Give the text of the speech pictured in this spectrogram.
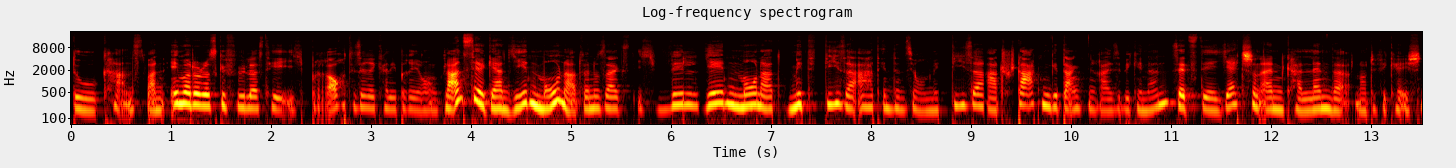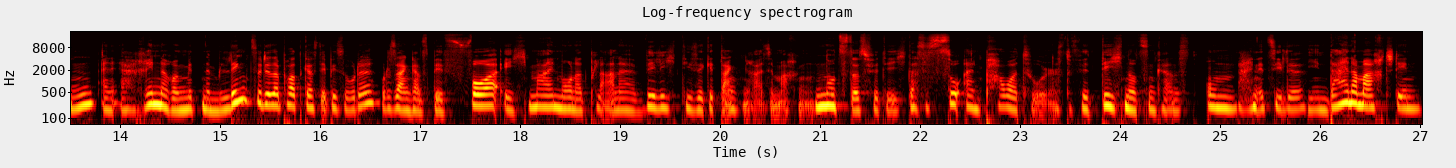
du kannst. Wann immer du das Gefühl hast, hey, ich brauche diese Rekalibrierung. Planst dir gern jeden Monat, wenn du sagst, ich will jeden Monat mit dieser Art Intention, mit dieser Art starken Gedankenreise beginnen. Setz dir jetzt schon einen Kalender-Notification, eine Erinnerung mit einem Link zu dieser Podcast-Episode, wo du sagen kannst, bevor ich meinen Monat plane, will ich diese Gedankenreise machen. Nutz das für dich. Das ist so ein Power-Tool, das du für dich nutzen kannst, um deine Ziele, die in deiner Macht stehen,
